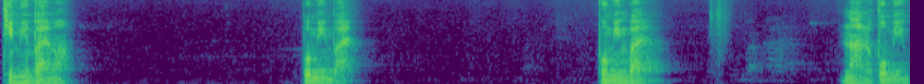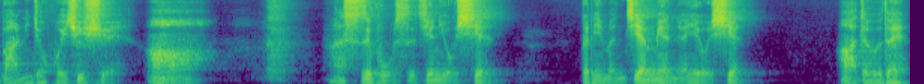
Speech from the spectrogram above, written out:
听明白吗？不明白？不明白？那不明白，你就回去学啊！啊，师傅时间有限。跟你们见面也有限，啊，对不对？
